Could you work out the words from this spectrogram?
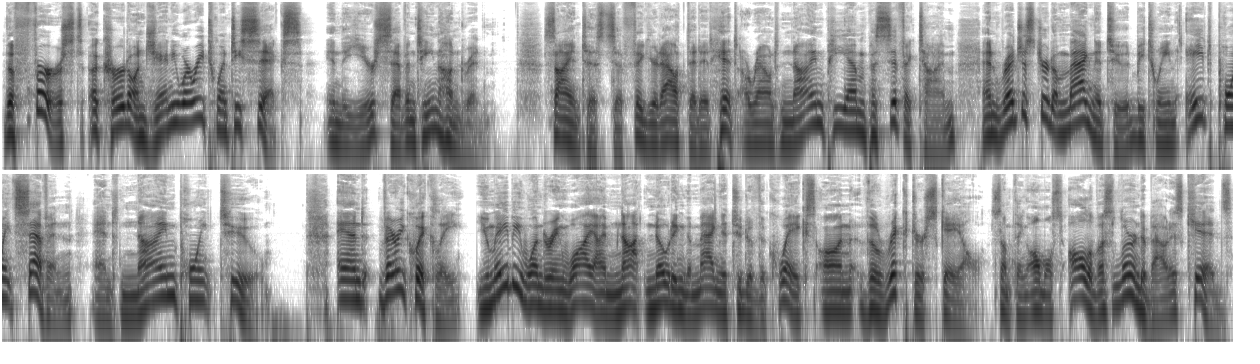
The first occurred on January 26 in the year 1700. Scientists have figured out that it hit around 9 p.m. Pacific time and registered a magnitude between 8.7 and 9.2. And very quickly, you may be wondering why I'm not noting the magnitude of the quakes on the Richter scale, something almost all of us learned about as kids.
